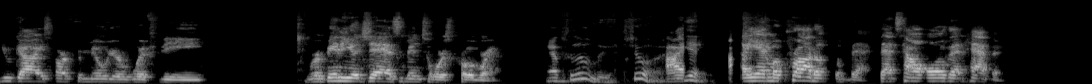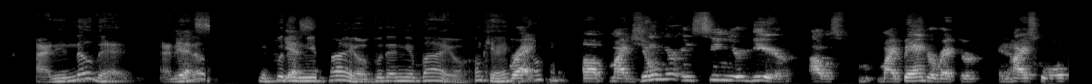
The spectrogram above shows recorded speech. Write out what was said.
you guys are familiar with the Ravinia Jazz Mentors program. Absolutely. Sure. I, yeah. I am a product of that. That's how all that happened. I didn't know that. I didn't yes. know. Put yes. that in your bio. Put that in your bio. Okay. Right. Okay. Uh, my junior and senior year, I was my band director in high school,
